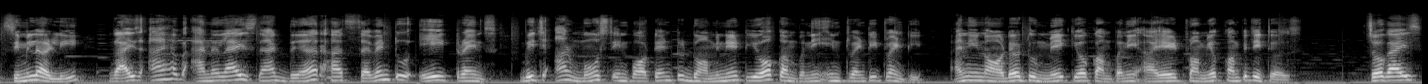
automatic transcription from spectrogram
Similarly guys i have analyzed that there are 7 to 8 trends which are most important to dominate your company in 2020 and in order to make your company ahead from your competitors. So guys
